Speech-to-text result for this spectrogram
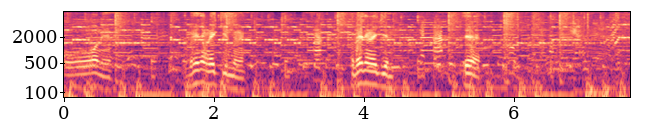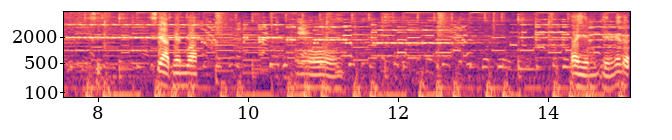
โอ้นี่ไปเฮ็ดจังไดกินเลยไปเฮ็ดจังไดกินเอ๊ะสิแซ่บแม่นบ่โอ้ถ้าเห็นเห็นก็จะ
